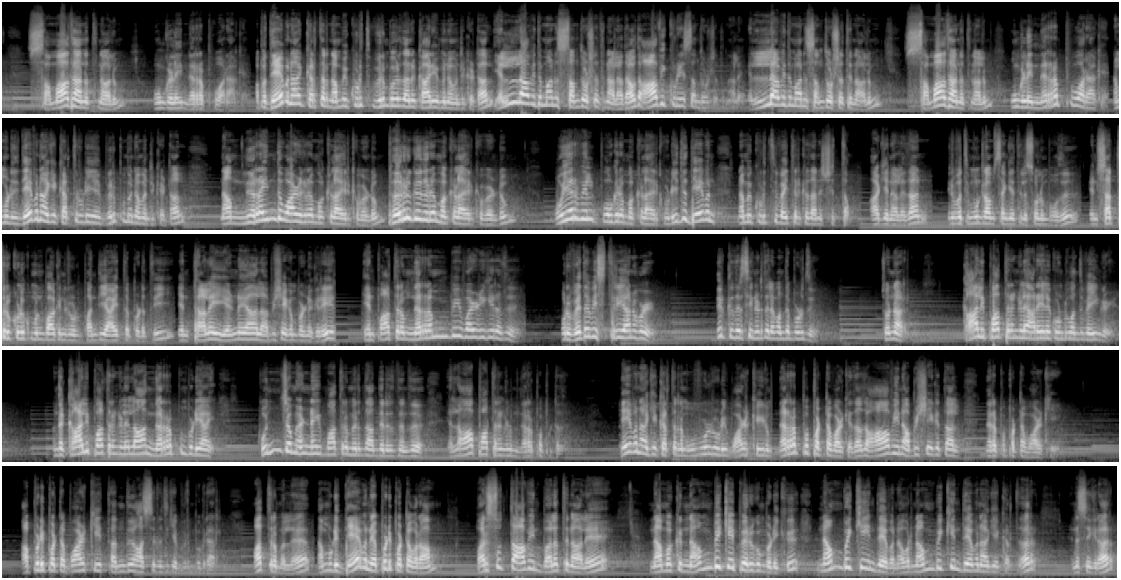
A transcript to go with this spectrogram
சமாதானத்தினாலும் உங்களை நிரப்புவாராக. அப்ப தேவனாக கர்த்தர் நம்மை குறித்து விரும்புகிறதான காரியம் என்னவென்று கேட்டால் எல்லா விதமான சந்தோஷத்தினால அதாவது ஆவிக்குரிய சந்தோஷத்தினால எல்லா விதமான சந்தோஷத்தினாலும் சமாதானத்தினாலும் உங்களை நிரப்புவாராக. நம்முடைய தேவனாகிய கர்த்தருடைய விருப்பம் என்னவென்று கேட்டால் நாம் நிறைந்து வாழ்கிற மக்களாக இருக்க வேண்டும் பெருகுகிற மக்களாக இருக்க வேண்டும் உயர்வில் போகிற மக்களாக இருக்க முடியும் இது தேவன் நம்மை குறித்து வைத்திருக்கிறதான சித்தம். ஆகியனாலே தான் இருபத்தி மூன்றாம் சங்கத்தில் சொல்லும்போது என் சத்துருக்களுக்கு முன்பாக நீர் ஒரு பந்தி ஆயத்தப்படுத்தி என் தலை எண்ணெயால் அபிஷேகம் பண்ணுகிறீர். என் பாத்திரம் நிரம்பி வழிகிறது. ஒரு விதவி ஸ்திரியானவள் தீர்க்கதரிசியின் இடத்துல வந்த பொழுது சொன்னார் காலி பாத்திரங்களை அறையில் கொண்டு வந்து வையுங்கள். அந்த காலி பாத்திரங்கள் எல்லாம் நிரப்பும்படியாய் கொஞ்சம் எண்ணெய் மாத்திரம் இருந்து அந்த இருந்தது எல்லா பாத்திரங்களும் நிரப்பப்பட்டது. தேவனாகிய கர்த்தர் நம்ம ஒவ்வொருடைய வாழ்க்கையிலும் நிரப்பப்பட்ட வாழ்க்கை அதாவது ஆவின் அபிஷேகத்தால் நிரப்பப்பட்ட வாழ்க்கை. அப்படிப்பட்ட வாழ்க்கையை தந்து ஆசீர்வதிக்க விரும்புகிறார். மாத்திரமல்ல நம்முடைய தேவன் எப்படிப்பட்டவராம்? பரிசுத்தாவின் பலத்தினாலே நமக்கு நம்பிக்கை பெருகும்படிக்கு நம்பிக்கையின் தேவன் அவர் நம்பிக்கையின் தேவனாகிய கர்த்தர் என்ன செய்கிறார்?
